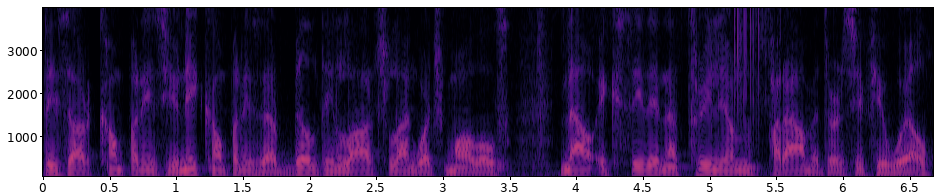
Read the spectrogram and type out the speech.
These are companies, unique companies that are building large language models, now exceeding a trillion parameters, if you will.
